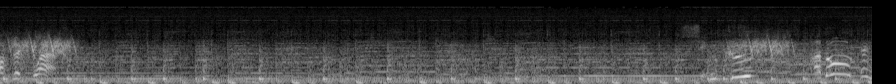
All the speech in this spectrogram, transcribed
Toxic blast. Shinku Hadouken!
